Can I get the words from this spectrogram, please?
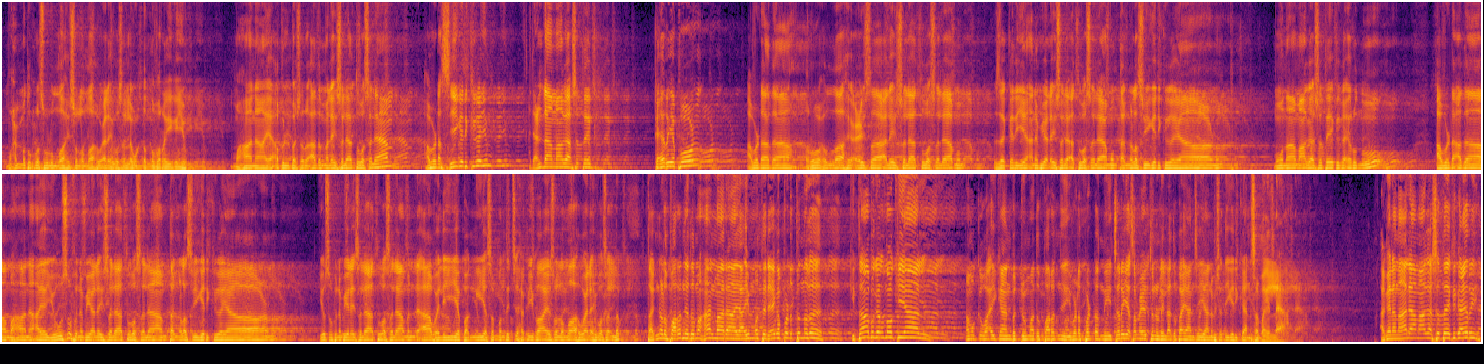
മുഹമ്മദ് റസൂലുള്ളാഹി സ്വല്ലല്ലാഹു അലൈഹി വസല്ലം ഉണ്ടെന്ന് പറയുകയും മഹാനായ അബുൽ ബഷർ ആദം അലൈഹി സ്വലാത്തു വസ്സലാം അവിടെ സ്വീകരിക്കുകയും രണ്ടാം ആകാശത്തേക്ക് കയറിയപ്പോൾ അവിടെ റൂഹുല്ലാഹി ഈസ അലൈഹി സ്വലാത്തു വസ്സലാമും സക്കരിയ നബി അലൈഹി സ്വലാത്തു വസ്സലാമും തങ്ങളെ സ്വീകരിക്കുകയാണ്. മൂന്നാം ആകാശത്തേക്ക് കയറുന്നു. അവിടെ അതാ മഹാനായ യൂസുഫ് നബി അലൈഹി സ്വലാത്തു വസ്സലാം തങ്ങളെ സ്വീകരിക്കുകയാണ്. യൂസുഫ് നബി അലൈഹി സ്വലാത്തു വസ്സലാമിന്റെ ആ വലിയ ഭംഗിയെ സംബന്ധിച്ച് ഹബീബായ സല്ലല്ലാഹു അലഹി വസ്ല്ലം തങ്ങൾ പറഞ്ഞത് മഹാന്മാരായ അയിമ്മത്ത് രേഖപ്പെടുത്തുന്നത്. കിതാബുകൾ നോക്കിയാൽ നമുക്ക് വായിക്കാൻ പറ്റും. അത് പറഞ്ഞ് ഇവിടെ പെട്ടെന്ന് ഈ ചെറിയ സമയത്തിനുള്ളിൽ അത് ബയാൻ ചെയ്യാൻ വിശദീകരിക്കാൻ സമയമില്ല. അങ്ങനെ നാലാം ആകാശത്തേക്ക് കയറി.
